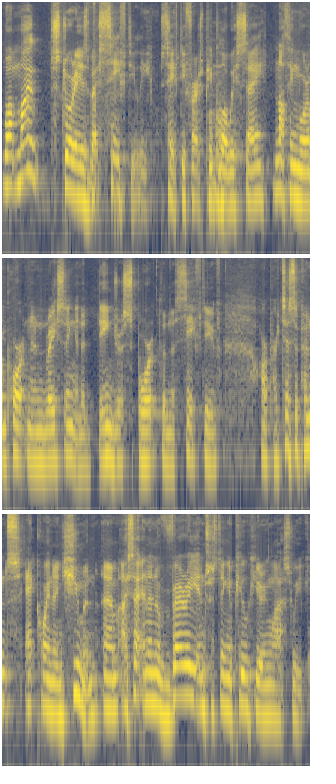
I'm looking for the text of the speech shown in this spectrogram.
Well, my story is about safety, Lee. Safety first, people always say. Nothing more important in racing in a dangerous sport than the safety of our participants, equine and human. Um, I sat in on a very interesting appeal hearing last week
